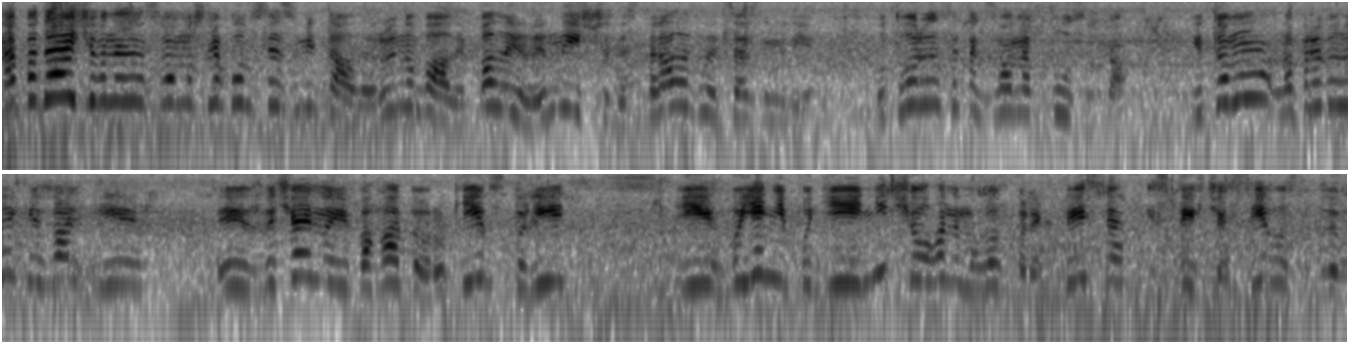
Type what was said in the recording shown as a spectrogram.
Нападаючи, вони на своєму шляху все змітали, руйнували, палили, нищили, старали з лиця землі. Утворилася так звана пустка. І тому, на превеликий жаль, і і, звичайно, і багато років, століть. І в воєнні події нічого не могло зберегтися із тих часів, особливо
